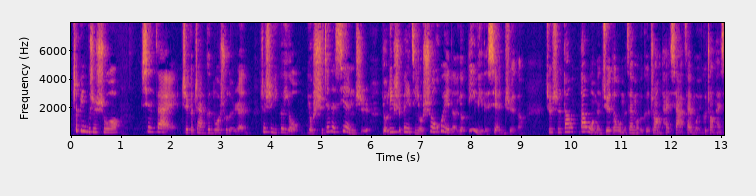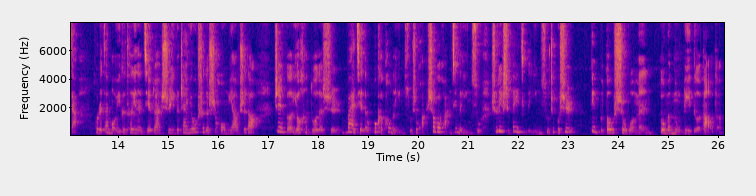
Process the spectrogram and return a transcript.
这并不是说现在这个占更多数的人，这是一个有有时间的限制、有历史背景、有社会的、有地理的限制的。就是当当我们觉得我们在某一个状态下，在某一个状态下，或者在某一个特定的阶段是一个占优势的时候，我们要知道，这个有很多的是外界的不可控的因素，是环社会环境的因素，是历史背景的因素，这不是并不都是我们多么努力得到的。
